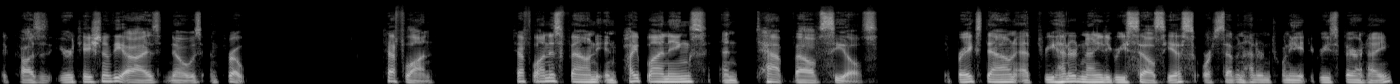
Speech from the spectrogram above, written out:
It causes irritation of the eyes, nose, and throat. Teflon. Teflon is found in pipe linings and tap valve seals. It breaks down at 390 degrees Celsius or 728 degrees Fahrenheit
